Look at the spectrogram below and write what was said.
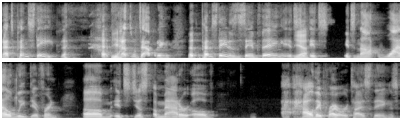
that's Penn State. that's, yeah. that's what's happening. That Penn State is the same thing. It's yeah. it's it's not wildly different. Um, it's just a matter of how they prioritize things,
